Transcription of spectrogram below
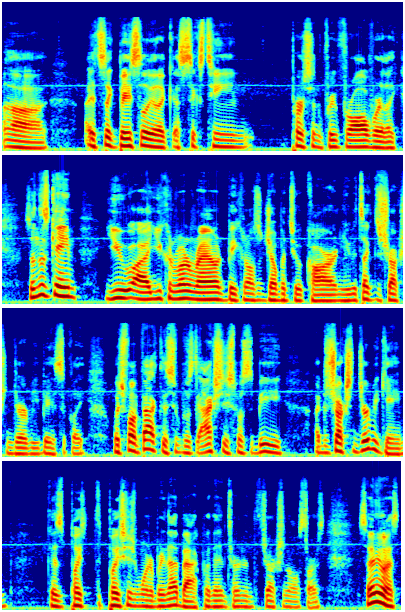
uh, it's like basically like a 16 person free for all where like so in this game you uh, you can run around but you can also jump into a car and you it's like destruction derby basically which fun fact this was actually supposed to be a destruction derby game because Play, PlayStation wanted to bring that back but then it turned into destruction all stars so anyways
